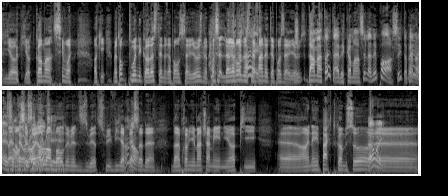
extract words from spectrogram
qui a, qui a commencé. Ouais. Ok. Mettons que toi, Nicolas, c'était une réponse sérieuse, mais pas la réponse de! Stéphane n'était pas sérieuse. Dans ma tête, elle avait commencé l'année passée. T'as bien Ben non, raison. Ben non, c'est Royal Rumble, Rumble 2018, suivi après Ah ça d'un- d'un premier match à Mania, puis un impact comme ça. Ah oui. euh,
